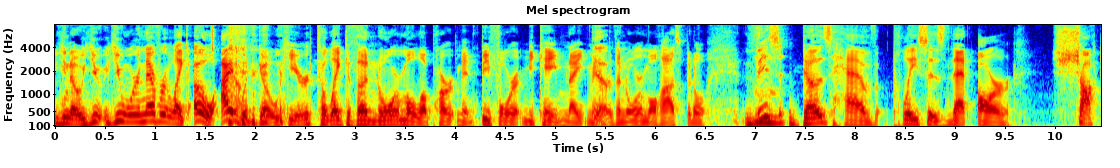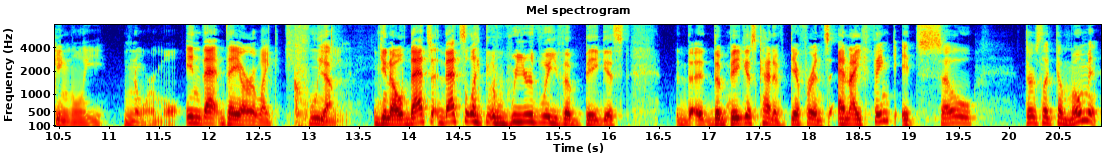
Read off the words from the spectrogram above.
you know, you you were never like, oh, I would go here to like the normal apartment before it became nightmare, yeah. the normal hospital. This mm-hmm. does have places that are shockingly normal in that they are like clean. Yeah. You know, that's that's like weirdly the biggest the, the biggest kind of difference and I think it's so there's like the moment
